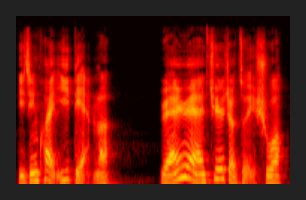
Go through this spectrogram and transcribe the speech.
已经快一点了。圆圆撅着嘴说：“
